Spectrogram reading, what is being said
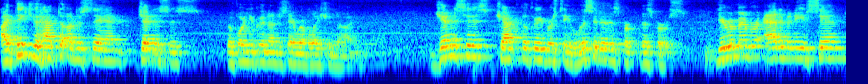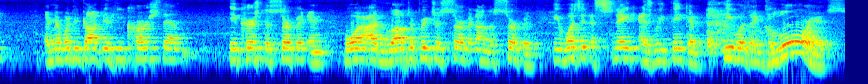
I think you have to understand Genesis before you can understand Revelation 9. Genesis chapter 3, verse 10. Listen to this, this verse. You remember Adam and Eve sinned? And remember what did God do? He cursed them. He cursed the serpent. And boy, I'd love to preach a sermon on the serpent. He wasn't a snake as we think of. He was a glorious,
